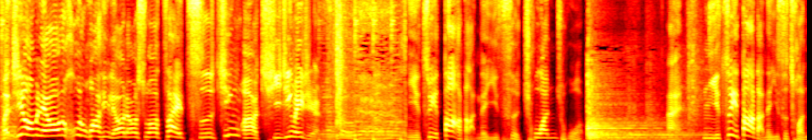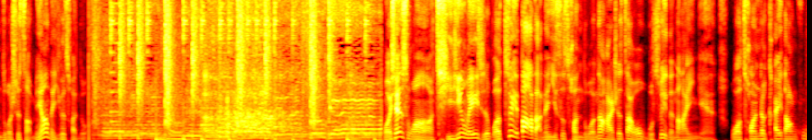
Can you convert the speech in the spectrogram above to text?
本期我们聊的互动话题，聊一聊说，在此今啊迄今为止。你最大胆的一次穿着，哎，你最大胆的一次穿着是怎么样的一个穿着？我先说啊，迄今为止我最大胆的一次穿着，那还是在我五岁的那一年，我穿着开裆裤，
